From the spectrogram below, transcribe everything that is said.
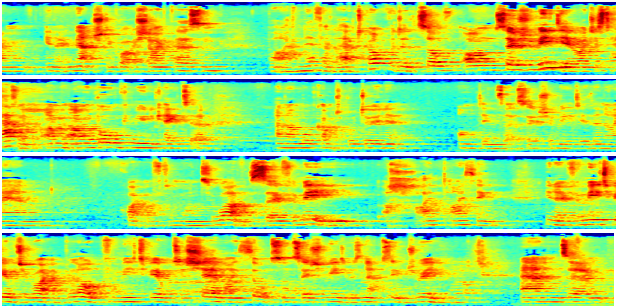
am, you know, naturally quite a shy person, but I've never lacked confidence on, on social media. I just haven't. I'm, I'm a born communicator, and I'm more comfortable doing it on things like social media than I am quite often one to one. So for me, I, I think you know, for me to be able to write a blog, for me to be able to share my thoughts on social media was an absolute dream. And, um,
